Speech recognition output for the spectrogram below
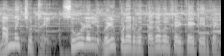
நம்மை சுற்றி சூழல் விழிப்புணர்வு தகவல்கள் கேட்டீர்கள்.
